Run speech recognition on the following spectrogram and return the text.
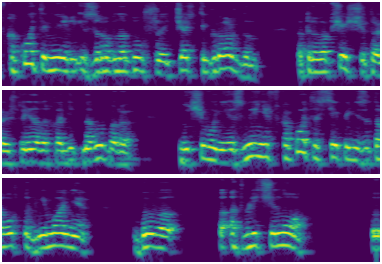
В какой-то мере из-за равнодушия части граждан, которые вообще считали, что не надо ходить на выборы, ничего не изменит. В какой-то степени из-за того, что внимание было отвлечено э,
